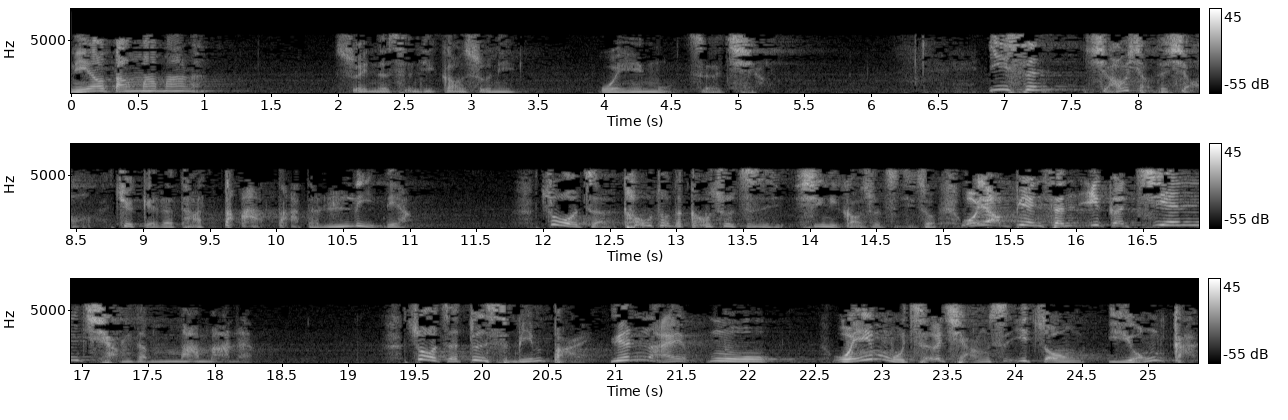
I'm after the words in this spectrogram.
你要当妈妈了，所以你的身体告诉你，为母则强。医生小小的笑话，却给了他大大的力量。作者偷偷的告诉自己，心里告诉自己说：“我要变成一个坚强的妈妈了。”作者顿时明白，原来母为母则强是一种勇敢，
